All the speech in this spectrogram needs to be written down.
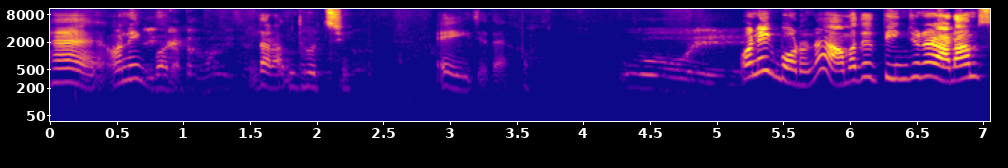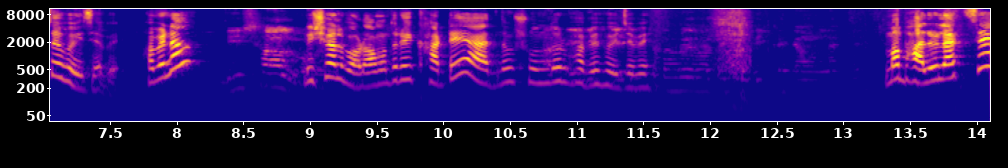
হ্যাঁ অনেক বড়। দাঁড়া আমি ধরছি। এই যে দেখো। অনেক বড় না? আমাদের তিনজনের আরামসে হয়ে যাবে। হবে না? বিশাল বড়। আমাদের ওই খাটে একদম সুন্দরভাবে ভাবে হয়ে যাবে। মা ভালো লাগছে?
